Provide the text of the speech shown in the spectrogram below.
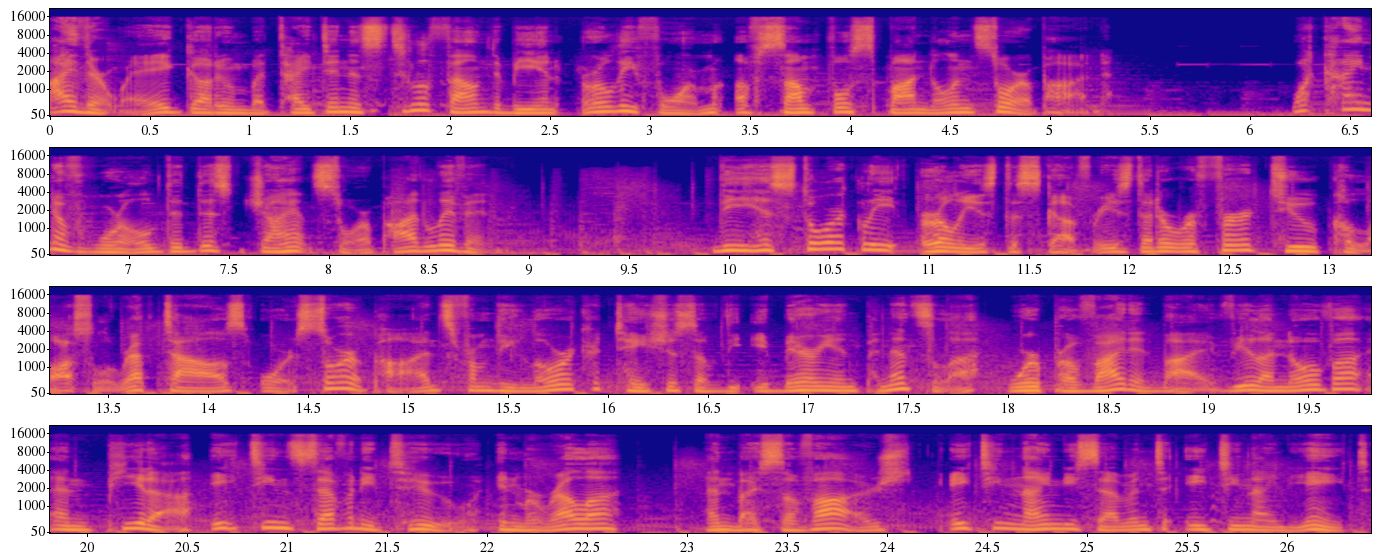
Either way, Garumbatitan is still found to be an early form of Somphospondylan sauropod. What kind of world did this giant sauropod live in? The historically earliest discoveries that are referred to colossal reptiles or sauropods from the lower Cretaceous of the Iberian Peninsula were provided by Vilanova and Piera 1872 in Morella and by Sauvage 1897 to 1898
